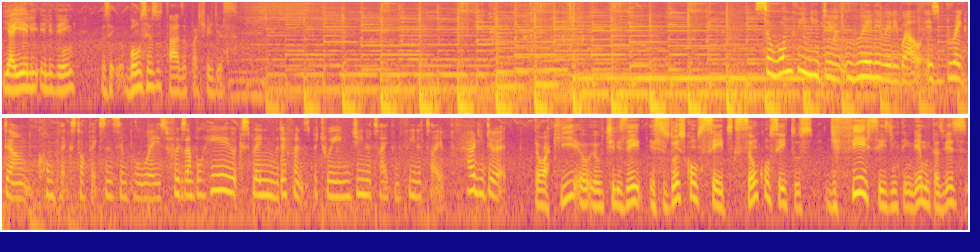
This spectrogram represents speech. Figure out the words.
E aí ele, ele vem bons resultados a partir disso. So one thing you do really, really well is break down complex topics in simple ways. For example, here you're explaining the difference between genotype and phenotype. How do you do it? Então aqui eu, eu, utilizei esses dois conceitos, que são conceitos difíceis de entender, muitas vezes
